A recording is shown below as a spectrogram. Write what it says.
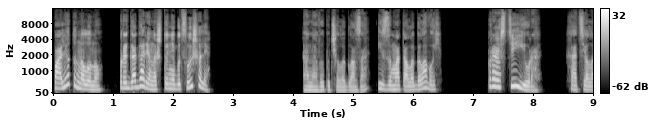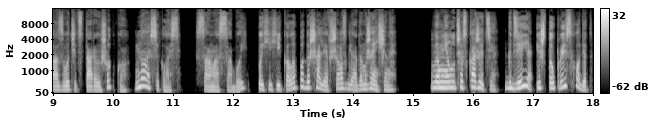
Полеты на Луну? Про Гагарина что-нибудь слышали?» Она выпучила глаза и замотала головой. «Прости, Юра». Хотела озвучить старую шутку, но осеклась. Сама с собой похихикала под ошалевшим взглядом женщины. «Вы мне лучше скажите, где я и что происходит?»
